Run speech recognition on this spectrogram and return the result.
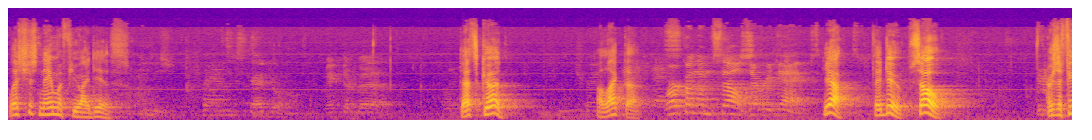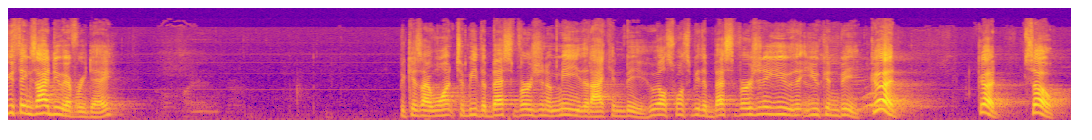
Let's just name a few ideas. That's good. I like that. Work on themselves every day. Yeah, they do. So, there's a few things I do every day because I want to be the best version of me that I can be. Who else wants to be the best version of you that you can be? Good. Good. So,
